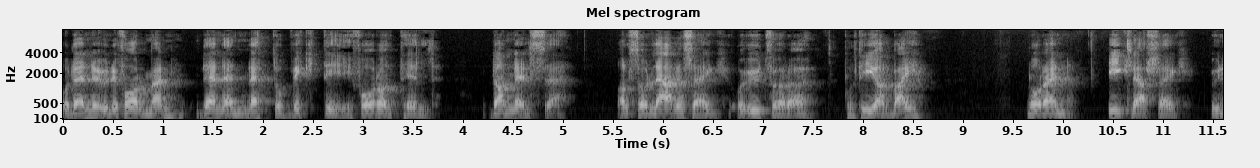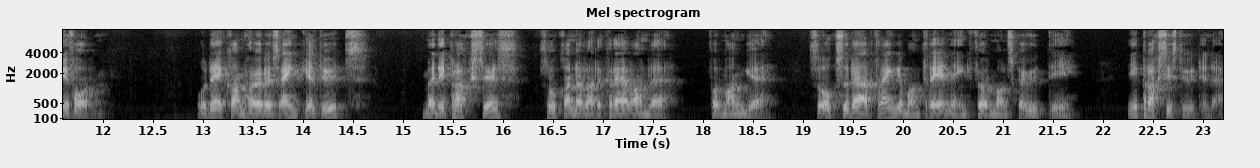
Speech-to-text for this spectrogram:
Og denne uniformen den er nettopp viktig i forhold til dannelse. Altså lære seg å utføre politiarbeid når en ikler seg uniform. Og det kan høres enkelt ut, men i praksis så kan det være krevende for mange. Så også der trenger man trening før man skal ut i, i praksisstudiene,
